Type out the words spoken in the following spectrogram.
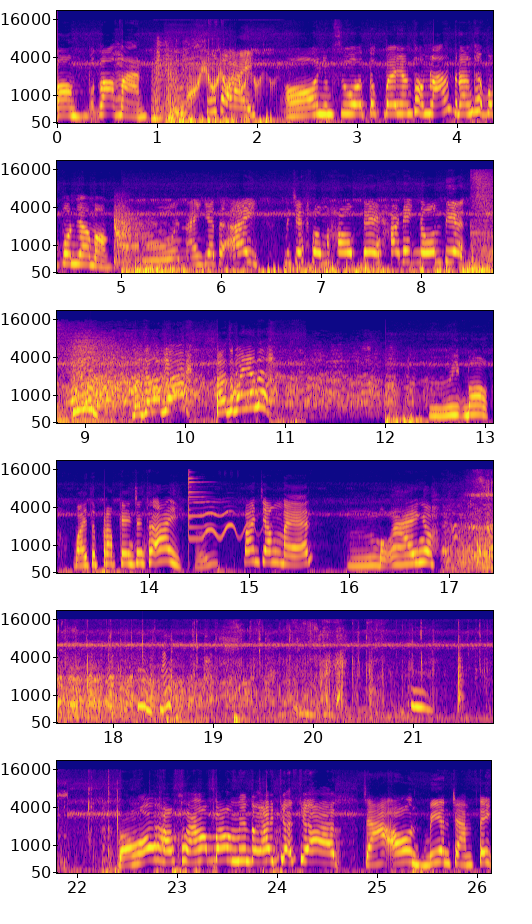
បងប្រកបបានសួរទៅអីអូខ្ញុំសួរទុកពេលខ្ញុំធំឡើងត្រឹងធ្វើប្រពន្ធយ៉ាងហ្មងអូយឯងយកទៅអីមិនចេះធ្វើម្ហូបទេហើយដេកនោមទៀតបើចឹងអត់យកទេទៅទៅវិញទៅអើយបងបាយទៅប្រាប់គេអញ្ចឹងទៅអីបានចឹងមែនហឹមបងឯងហ៎បងអើយហៅខ្លាំងបងមានទឹកអីចាក់ចាក់ចាអូនមានចាំតិច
